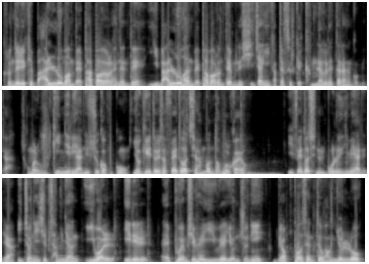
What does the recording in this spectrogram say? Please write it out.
그런데 이렇게 말로만 매파 발언을 했는데 이 말로 한 매파 발언 때문에 시장이 갑작스럽게 급락을 했다라는 겁니다. 정말 웃긴 일이 아닐 수가 없고 여기에 더해서 페드워치 한 번 더 볼까요? 이 페더치는 뭘 의미하느냐? 2023년 2월 1일 FOMC 회의 이후에 연준이 몇 퍼센트 확률로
